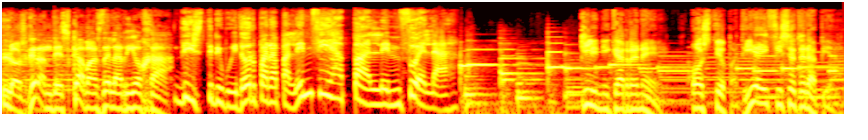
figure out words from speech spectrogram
los grandes cavas de La Rioja. Distribuidor para Palencia, Palenzuela. Clínica René. Osteopatía y fisioterapia.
